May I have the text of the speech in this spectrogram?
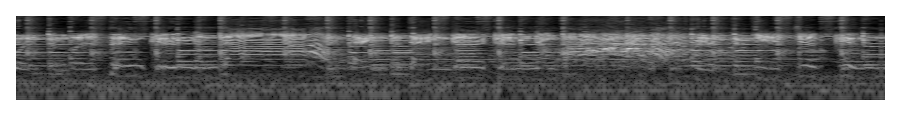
물등물등 일쭉일쭉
